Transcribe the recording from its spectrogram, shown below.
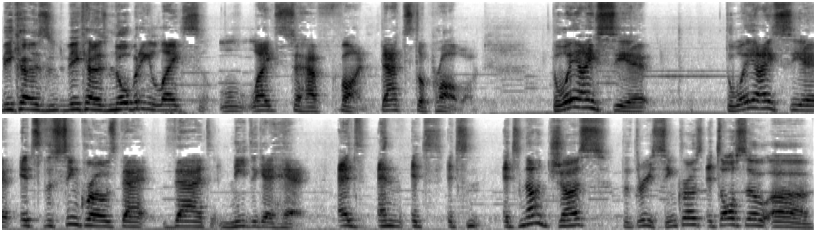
Because because nobody likes likes to have fun. That's the problem. The way I see it, the way I see it, it's the synchros that that need to get hit. And and it's it's it's not just the three synchros, it's also uh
